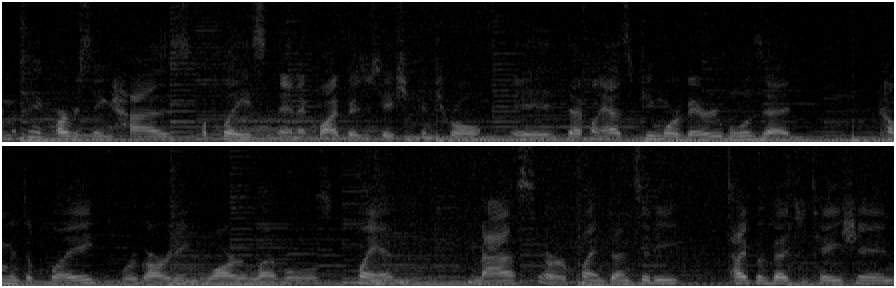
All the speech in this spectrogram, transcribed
Mechanic harvesting has a place in aquatic vegetation control. It definitely has a few more variables that come into play regarding water levels, plant mass or plant density, type of vegetation,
